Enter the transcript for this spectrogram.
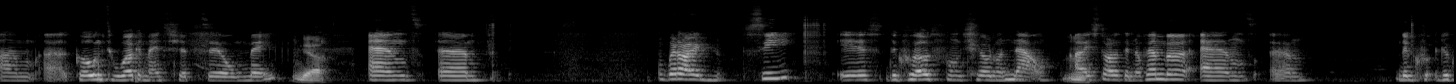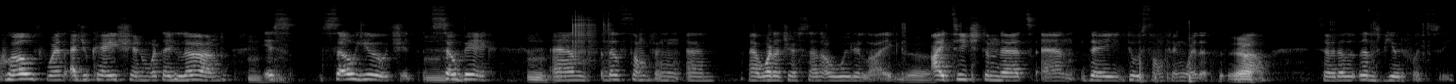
I'm uh, going to work at my internship till May. yeah, And um, what I see is the growth from children now. I started in November, and um, the the growth with education, what they learned, is so huge. It, it's so big, and that's something. Um, uh, what I just said, I really like. Yeah. I teach them that, and they do something with it Yeah. now. So that, that is beautiful to see.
